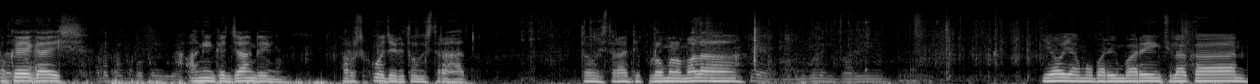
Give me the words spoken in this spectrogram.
Oke guys, potong juga. angin kencang deng. Harus kuat jadi tong istirahat. Tong istirahat di pulau malam-malam. Yo yang mau baring-baring silakan.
